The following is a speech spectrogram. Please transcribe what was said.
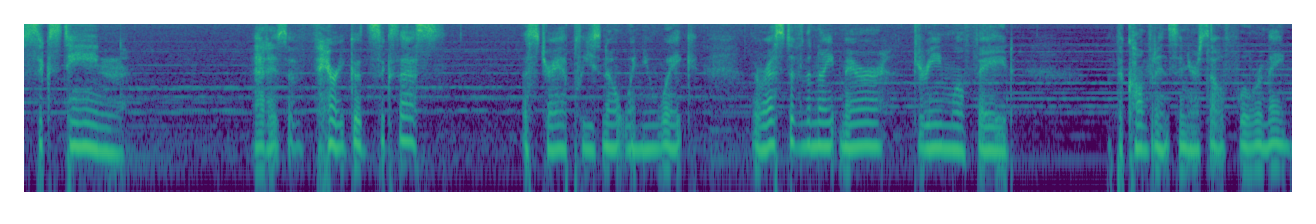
16. That is a very good success. Estrella, please note when you wake, the rest of the nightmare dream will fade, but the confidence in yourself will remain.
